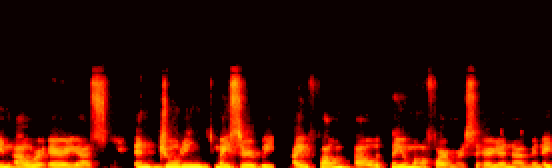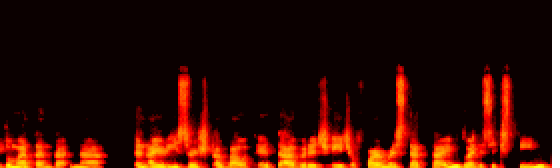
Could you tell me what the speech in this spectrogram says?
in our areas. And during my survey, I found out na yung mga farmers sa area namin ay tumatanda na and I researched about it. The average age of farmers that time, 2016,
